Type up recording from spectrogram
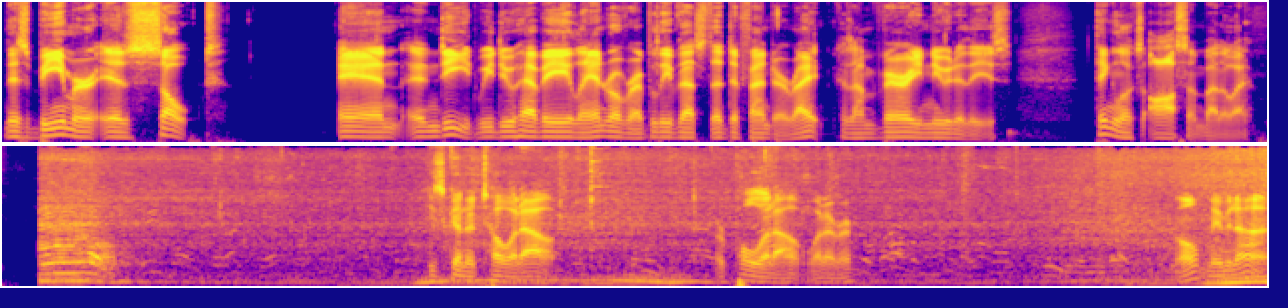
This beamer is soaked. And indeed, we do have a Land Rover. I believe that's the Defender, right? Because I'm very new to these. Thing looks awesome, by the way. He's going to tow it out. Or pull it out, whatever. Oh, maybe not.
